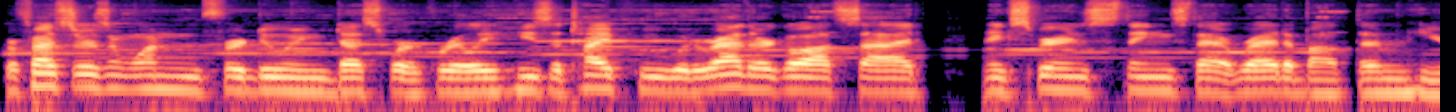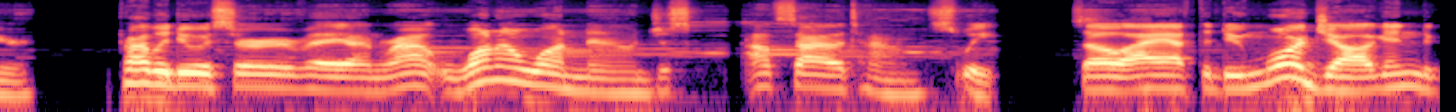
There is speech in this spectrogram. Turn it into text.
Professor isn't one for doing desk work, really. He's the type who would rather go outside and experience things that read about them here. Probably do a survey on Route 101 now, just outside of the town. Sweet. So I have to do more jogging to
